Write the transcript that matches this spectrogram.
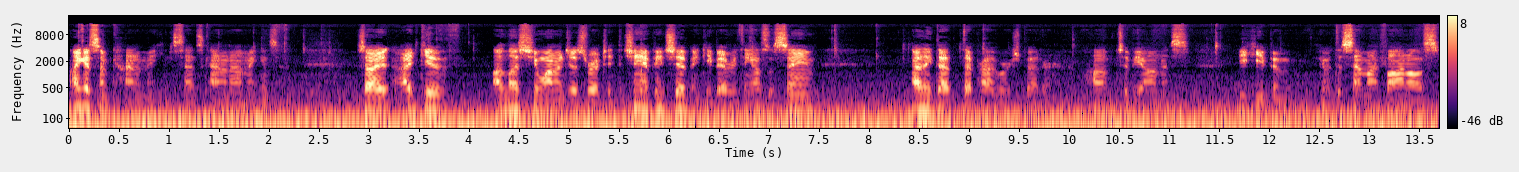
I guess I'm kind of making sense, kind of not making sense. So I, I'd give, unless you want to just rotate the championship and keep everything else the same, I think that that probably works better. Um, to be honest, you keep him with the semifinals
